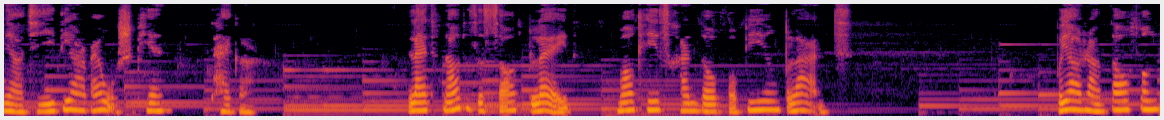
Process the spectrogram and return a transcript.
鸟集第二百五十篇，泰戈尔。Let not the sword blade mock its handle for being blunt。不要让刀锋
